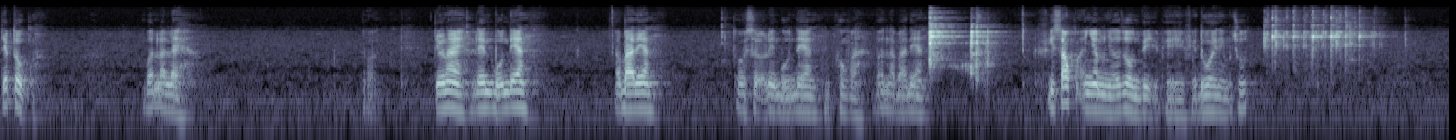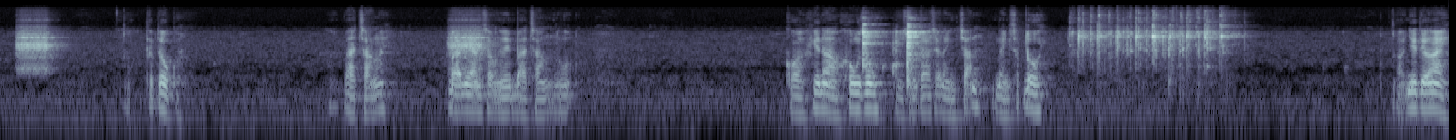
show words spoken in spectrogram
Tiếp tục. Vẫn là lẻ. Rồi. tiếng này, lên bốn đen. Là ba đen. Tôi sợ lên bốn đen, không phải, vẫn là ba đen. Khi sóc, anh em nhớ dồn vị về phía đuôi này một chút. Tiếp tục. Ba trắng này ba đen xong rồi, ba trắng, đúng không? Còn khi nào không dung thì chúng ta sẽ đánh chẵn đánh sắp đôi. Đó, như thế này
